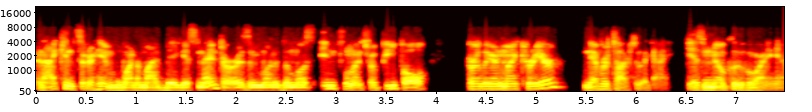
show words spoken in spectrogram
and I consider him one of my biggest mentors and one of the most influential people earlier in my career. Never talked to the guy. He has no clue who I am.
